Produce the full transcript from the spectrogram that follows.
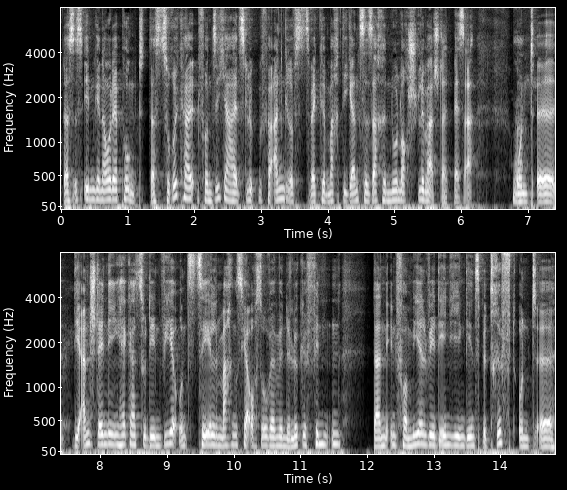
Das ist eben genau der Punkt. Das Zurückhalten von Sicherheitslücken für Angriffszwecke macht die ganze Sache nur noch schlimmer statt besser. Und äh, die anständigen Hacker, zu denen wir uns zählen, machen es ja auch so, wenn wir eine Lücke finden, dann informieren wir denjenigen, den es betrifft und äh,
